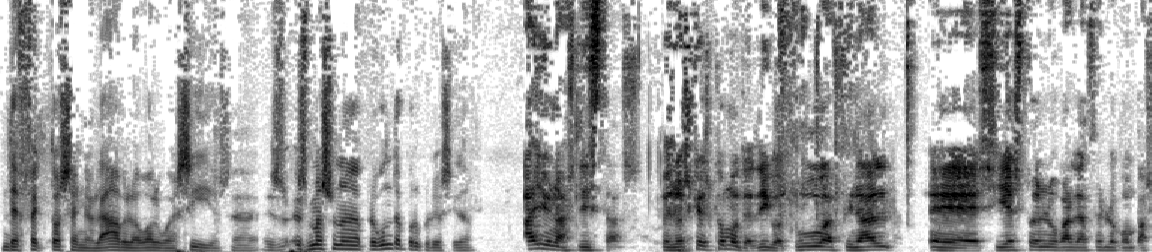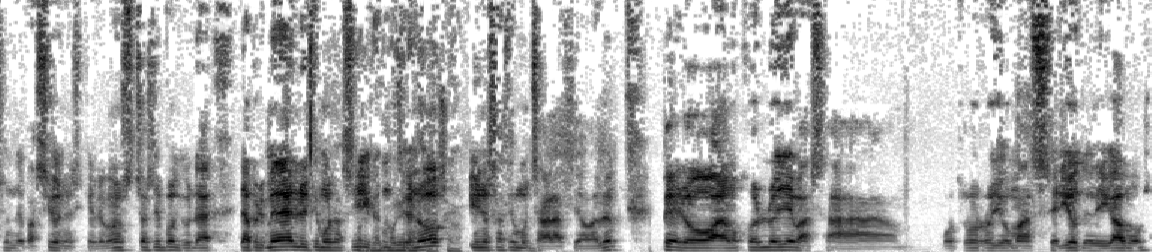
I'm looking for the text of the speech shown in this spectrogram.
defectos en el habla o algo así. O sea, es, es más una pregunta por curiosidad. Hay unas listas, pero es que es como te digo, tú al final, eh, si esto en lugar de hacerlo con pasión de pasiones, que lo hemos hecho así porque una- la primera vez lo hicimos así, Porque muy funcionó y nos hace mucha gracia, ¿vale? Pero a lo mejor lo llevas a otro rollo más seriote, digamos,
